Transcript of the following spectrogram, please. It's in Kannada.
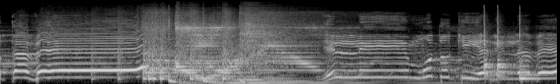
ಲೋಕವೇ? ಇಲ್ಲಿ ಮುದುಕಿಯರಿಲ್ಲವೇ?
